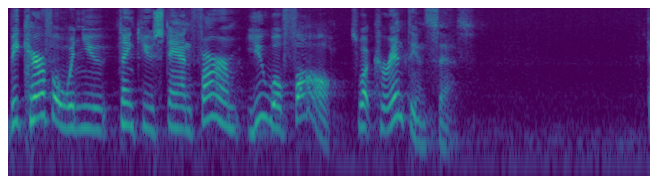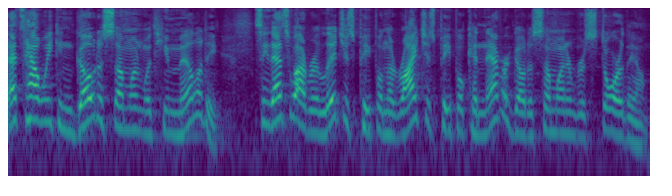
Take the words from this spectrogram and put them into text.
Be careful when you think you stand firm, you will fall. It's what Corinthians says. That's how we can go to someone with humility. See, that's why religious people and the righteous people can never go to someone and restore them.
